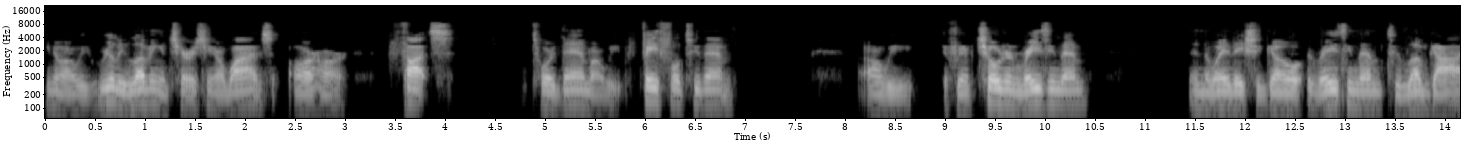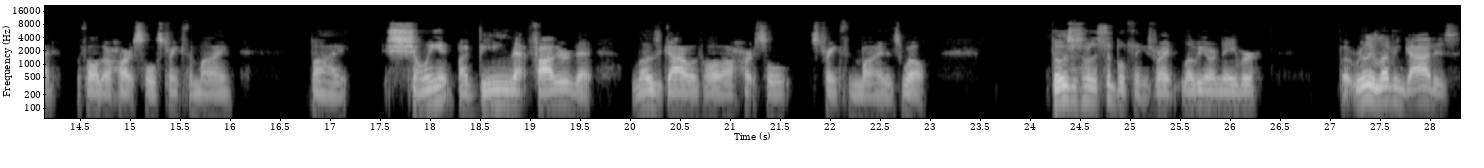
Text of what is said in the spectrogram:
you know, are we really loving and cherishing our wives? Are our thoughts toward them? Are we faithful to them? Are we, if we have children, raising them in the way they should go, raising them to love God with all their heart, soul, strength, and mind by showing it, by being that father that loves God with all our heart, soul, strength, and mind as well. Those are some of the simple things, right? Loving our neighbor. But really loving God is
